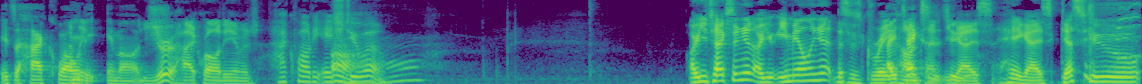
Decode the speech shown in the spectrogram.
It's a high quality image. you're a high quality image. High quality H2O. Aw. Are you texting it? Are you emailing it? This is great I content, it to you you. guys. Hey guys, guess who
